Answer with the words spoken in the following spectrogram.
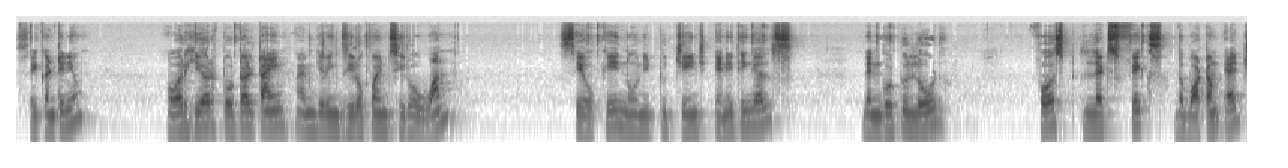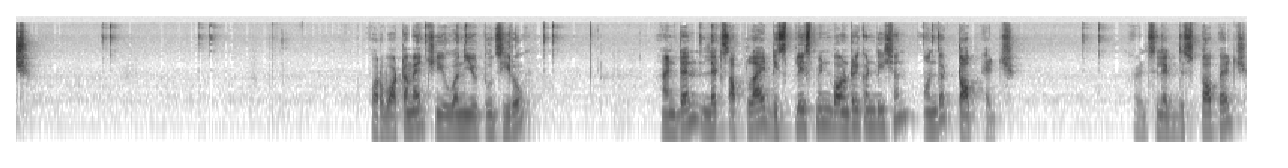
Say continue. Over here total time i'm giving 0.01 say okay no need to change anything else then go to load first let's fix the bottom edge for bottom edge u1 u2 0 and then let's apply displacement boundary condition on the top edge I will select this top edge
